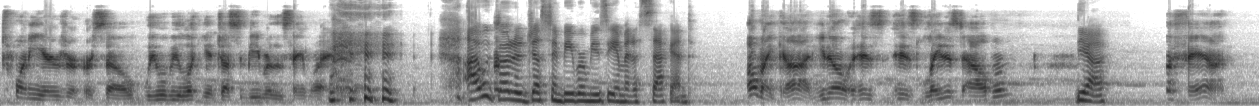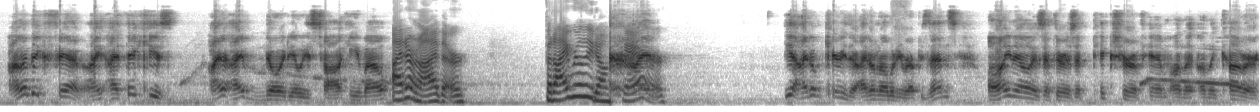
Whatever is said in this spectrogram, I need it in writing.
20 years or, or so, we will be looking at Justin Bieber the same way. I would go to Justin Bieber Museum in a second. oh my God! You know his his latest album. Yeah. I'm a fan. I'm a big fan. I, I think he's. I, I have no idea what he's talking about. I don't either. But I really don't care. Yeah, I don't care either. I don't know what he represents. All I know is that there is a picture of him on the on the cover.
